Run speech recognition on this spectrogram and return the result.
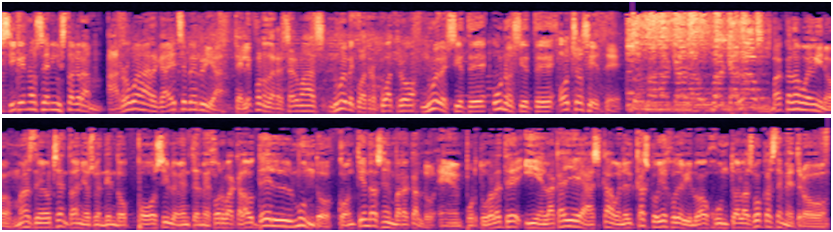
Síguenos en Instagram, arroba Argaeche Berría. Teléfono de reservas 944-971787. Bacalao Eguino, más de 80 años vendiendo posiblemente el mejor bacalao del mundo, con tiendas en Baracaldo, en Portugalete y en la calle Ascao, en el casco viejo de Bilbao, junto a las bocas de metro.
